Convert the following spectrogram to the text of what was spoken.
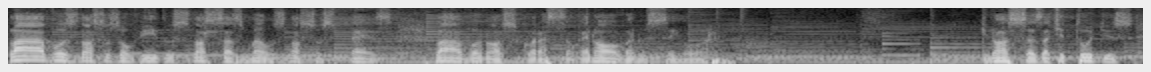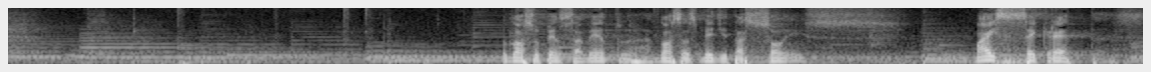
lava os nossos ouvidos, nossas mãos, nossos pés, lava o nosso coração, renova-nos, Senhor que nossas atitudes, o nosso pensamento, nossas meditações mais secretas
